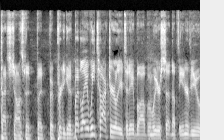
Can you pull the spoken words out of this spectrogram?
touchdowns, but but but pretty good. But like we talked earlier today, Bob, when we were setting up the interview,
